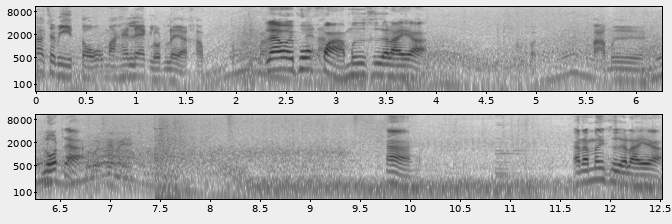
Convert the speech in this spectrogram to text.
น่าจะมีโต๊ะมาให้แลกรถเลยอะครับที่บ้านแล้วไอ้พวกขวามือคืออะไรอะ ขวามือรถอะรถใช่ไหมอ่า อันนั้นมันคืออะไรอะ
